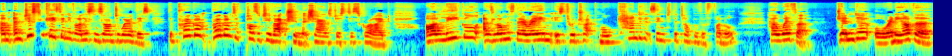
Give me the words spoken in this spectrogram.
Um, and just in case any of our listeners aren't aware of this, the program programs of positive action that Sharon's just described are legal as long as their aim is to attract more candidates into the top of a funnel. However, Gender or any other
